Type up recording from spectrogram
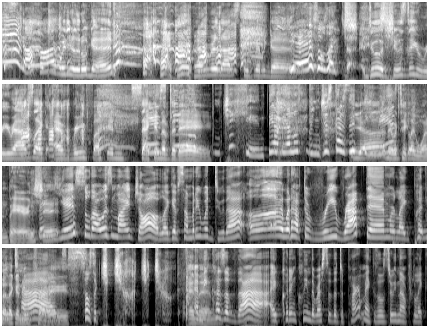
God. with your little gun. I remember that stupid guy. yes, I was like, Dude, she was doing rewraps like every fucking second Es of the day. Pinche gente abría los pinches Yeah, they calcetines. would take like one pair and Then, shit. yes, so that was my job. Like if somebody would do that, uh, I would have to rewrap them or like put, Put, new like, a new tags. price. So I was like, and, And then- because of that, I couldn't clean the rest of the department because I was doing that for like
